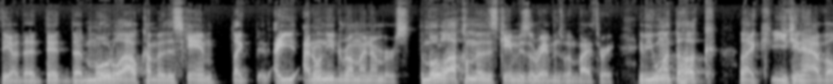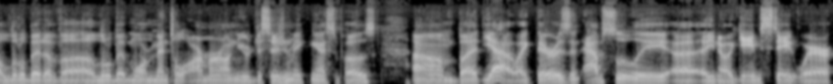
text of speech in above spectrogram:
you know the, the the modal outcome of this game like I, I don't need to run my numbers the modal outcome of this game is the ravens win by three if you want the hook like you can have a little bit of a, a little bit more mental armor on your decision making i suppose. Um, but yeah like there is an absolutely uh, you know a game state where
